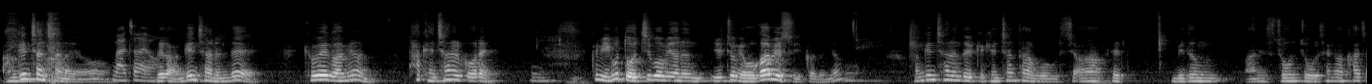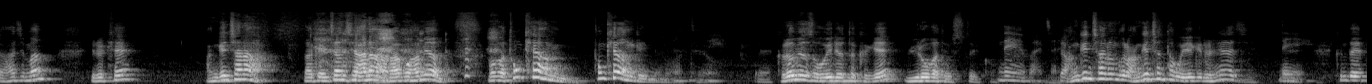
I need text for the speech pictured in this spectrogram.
안 괜찮잖아요. 맞아요. 내가 안 괜찮은데, 교회 가면 다 괜찮을 거래. 네. 그럼 이것도 어찌 보면은 일종의 억압일 수 있거든요. 네. 안 괜찮은데 이렇게 괜찮다고 그렇지 아 그래 믿음 안에서 좋은 쪽으로 생각하자 하지만 이렇게 안 괜찮아 나 괜찮지 않아라고 하면 뭔가 통쾌함 통쾌한 게 있는 것 같아요. 네. 예, 그러면서 오히려 또 그게 위로가 될 수도 있고. 네, 맞아요. 안 괜찮은 걸 안 괜찮다고 얘기를 해야지. 네. 예. 근데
